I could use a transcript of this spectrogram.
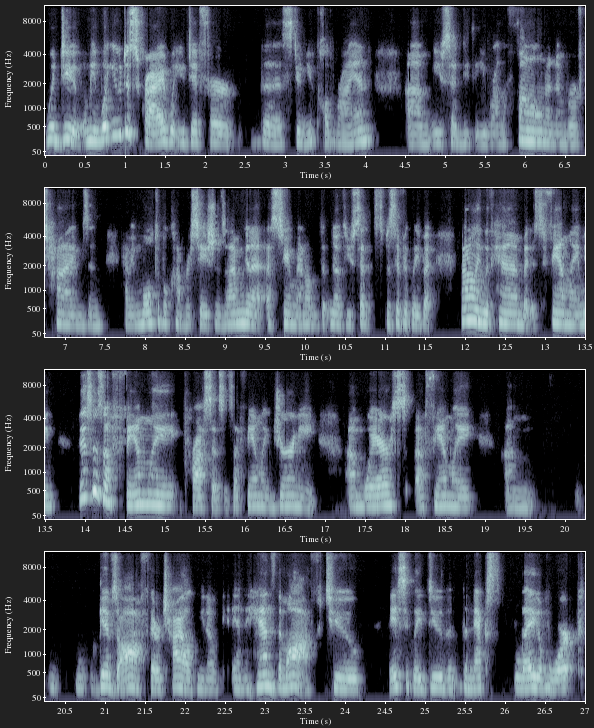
would do. I mean, what you described, what you did for the student you called Ryan, um, you said you were on the phone a number of times and having multiple conversations. And I'm going to assume, I don't know if you said it specifically, but not only with him, but his family. I mean, this is a family process, it's a family journey um, where a family um, gives off their child, you know, and hands them off to basically do the, the next leg of work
